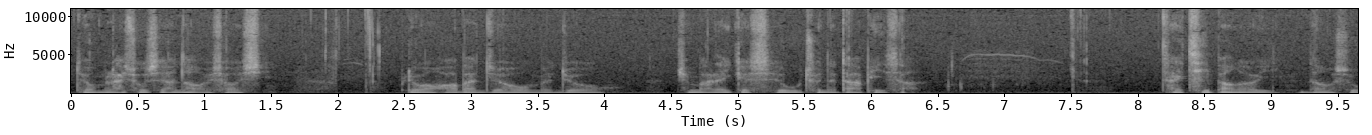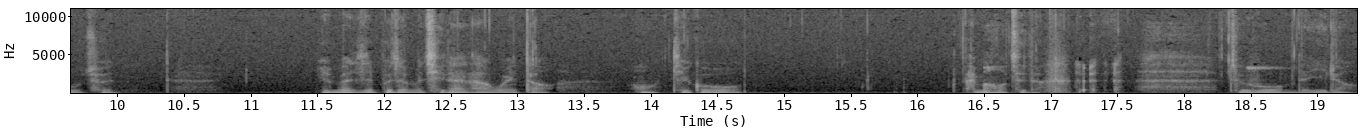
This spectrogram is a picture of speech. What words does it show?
对我们来说是很好的消息。溜完滑板之后，我们就去买了一个十五寸的大披萨，才七磅而已，然后十五寸。原本是不怎么期待它的味道，哦，结果还蛮好吃的，出乎我们的意料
